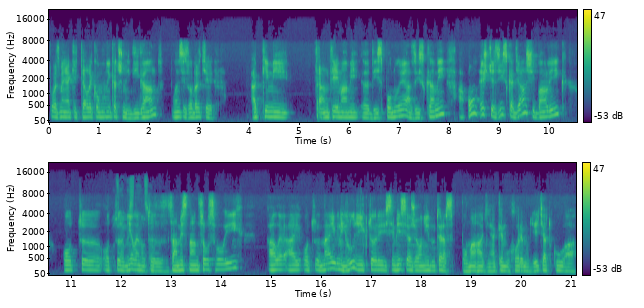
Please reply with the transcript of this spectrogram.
povedzme, nejaký telekomunikačný gigant, len si zoberte, akými tantiemami e, disponuje a získami a on ešte získa ďalší balík od, e, od, od nielen od zamestnancov svojich, ale aj od naivných ľudí, ktorí si myslia, že oni idú teraz pomáhať nejakému chorému dieťatku a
